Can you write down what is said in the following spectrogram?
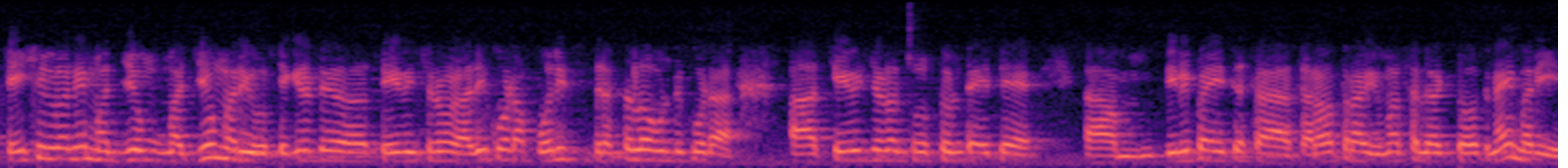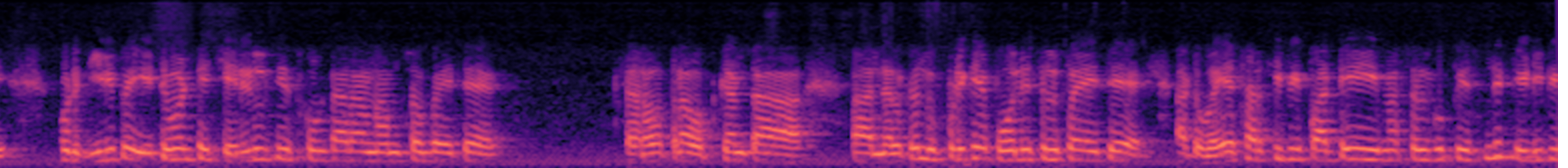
స్టేషన్ లోనే మద్యం మద్యం మరియు సిగరెట్ సేవించడం అది కూడా పోలీస్ లో ఉండి కూడా సేవించడం చూస్తుంటే అయితే దీనిపై అయితే సర్వత్రా విమర్శలు అవుతున్నాయి మరి ఇప్పుడు దీనిపై ఎటువంటి చర్యలు తీసుకుంటారన్న అంశంపై అయితే సర్వత్రా ఉత్కంఠ నెలకొంది ఇప్పటికే పోలీసులపై అయితే అటు వైఎస్ఆర్సీపీ పార్టీ విమర్శలు గుప్పిస్తుంది టీడీపీ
